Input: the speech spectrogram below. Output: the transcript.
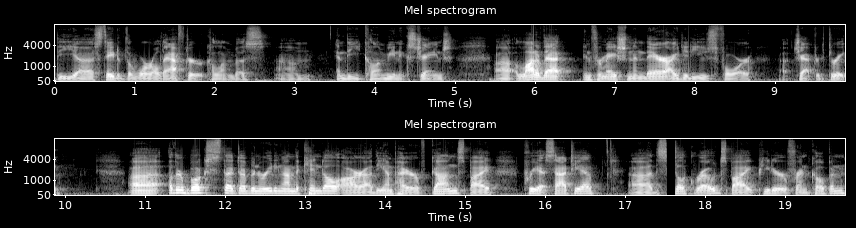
the uh, state of the world after Columbus. Um, and the Columbian Exchange. Uh, a lot of that information in there I did use for uh, chapter 3. Uh, other books that I've been reading on the Kindle are uh, The Empire of Guns by Priya Satia, uh, The Silk Roads by Peter Frankopan,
